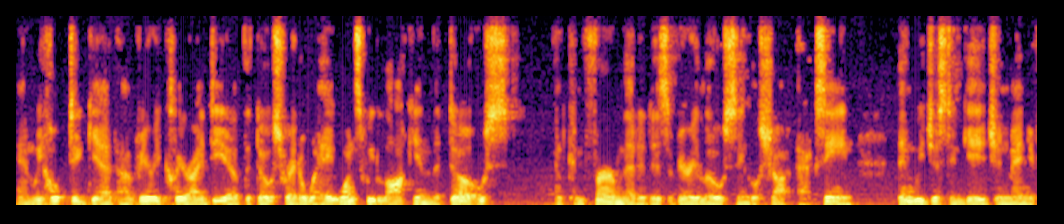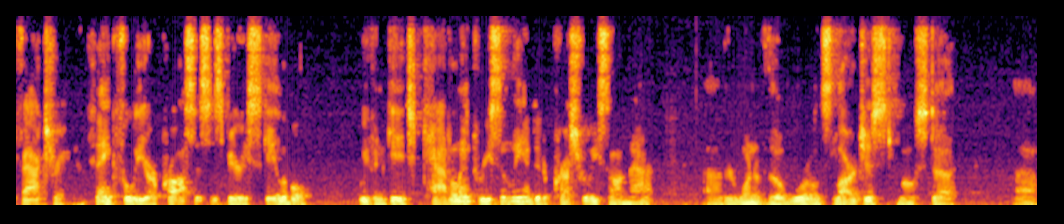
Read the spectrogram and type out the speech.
and we hope to get a very clear idea of the dose right away. Once we lock in the dose, and confirm that it is a very low single shot vaccine, then we just engage in manufacturing. And thankfully, our process is very scalable. We've engaged Catalent recently and did a press release on that. Uh, they're one of the world's largest, most uh, uh,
